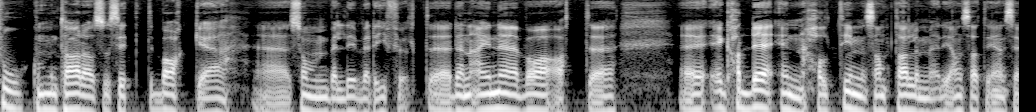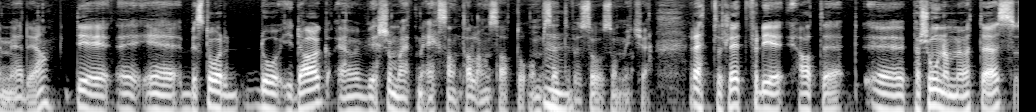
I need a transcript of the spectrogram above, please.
to kommentarer som sitter tilbake som veldig verdifullt. Den ene var at Eh, jeg hadde en halvtime samtale med de ansatte i NC Media. Det eh, er, består da i dag av en virksomhet med x antall ansatte og omsetter mm. for så og så mye. Rett og slett fordi at eh, personer møtes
